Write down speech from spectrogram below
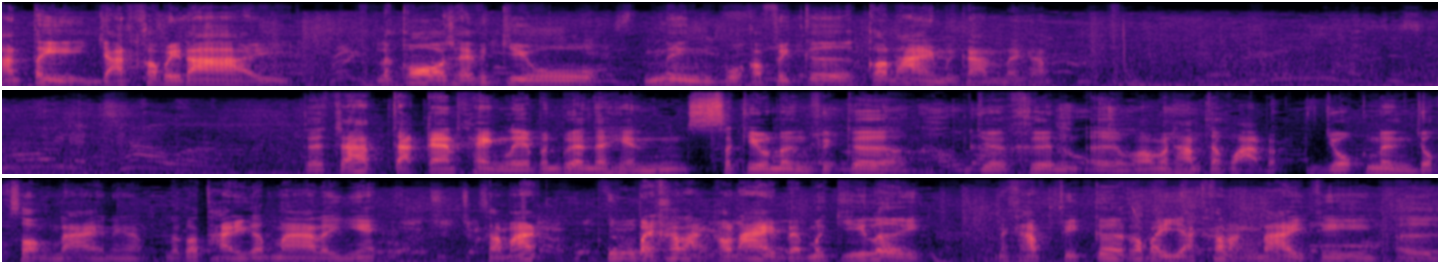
อันติยัดเข้าไปได้ แล้วก็ใช้สกิล1บวกกับฟลิกเกอร์ก็ได้เหมือนกันนะครับ แต่จะจากการแข่งเลยเพื่อนๆจะเห็นสกิลหนึ่งฟิกเกอร์เยอะขึ้นเออเพราะมันทำจังหวะแบบยก1ยก2ได้นะครับแล้วก็ไถกลับมาอะไรอย่างเงี้ยสามารถพุ่งไปข้างหลังเขาได้แบบเมื่อกี้เลยนะครับฟิกเกอร์เข้าไปยัดข้างหลังได้อีกทีเออ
